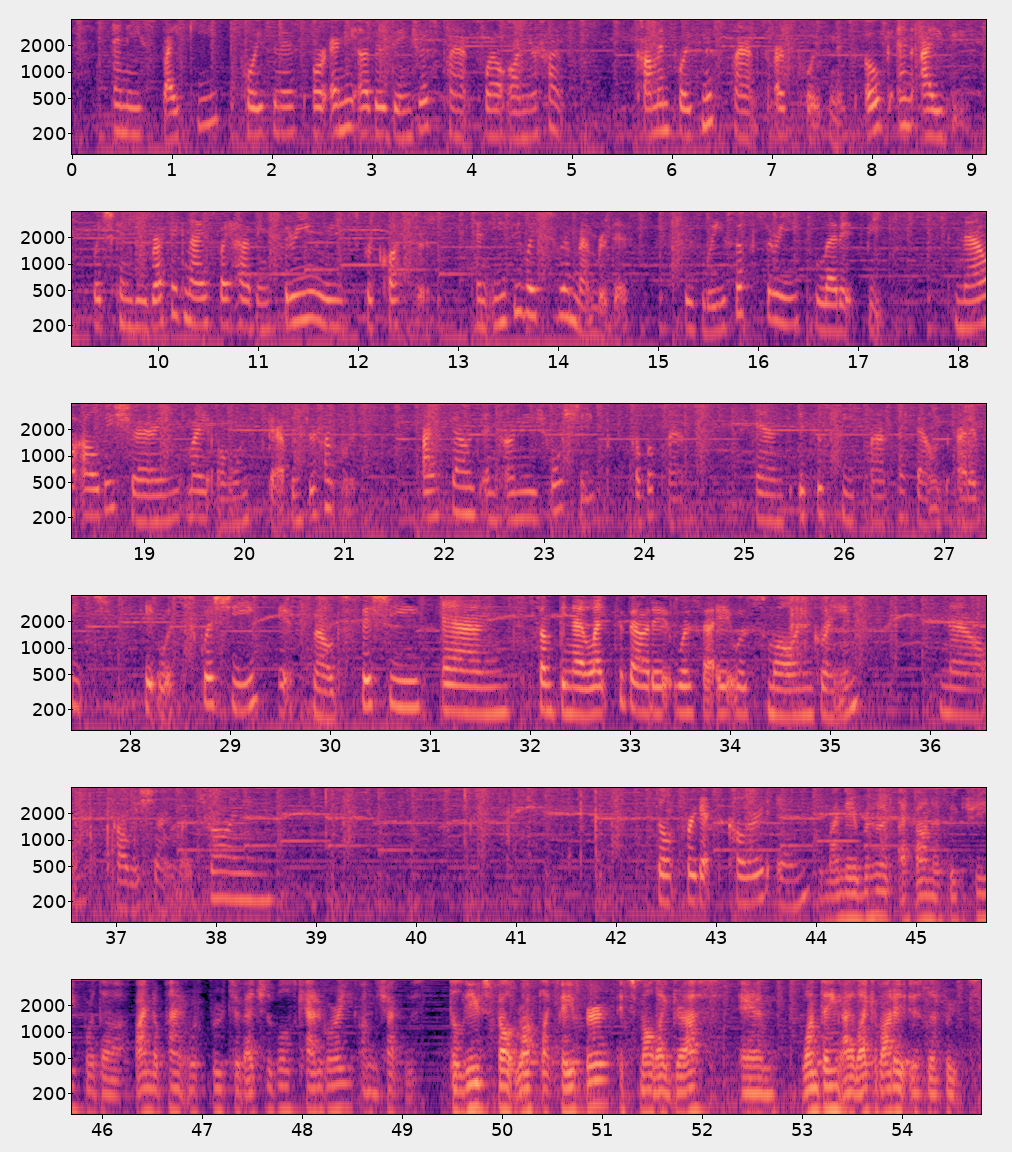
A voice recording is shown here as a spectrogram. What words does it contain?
any spiky, poisonous, or any other dangerous plants while on your hunt. Common poisonous plants are poisonous oak and ivy, which can be recognized by having three leaves per cluster. An easy way to remember this is leaves of three, let it be. Now I'll be sharing my own scavenger hunt list. I found an unusual shape of a plant and it's a sea plant I found at a beach. It was squishy, it smelled fishy, and something I liked about it was that it was small and green. Now I'll be sharing my drawing. Don't forget to color it in. In my neighborhood, I found a fig tree for the find a plant with fruits or vegetables category on the checklist. The leaves felt rough like paper, it smelled like grass, and one thing I like about it is the fruits.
